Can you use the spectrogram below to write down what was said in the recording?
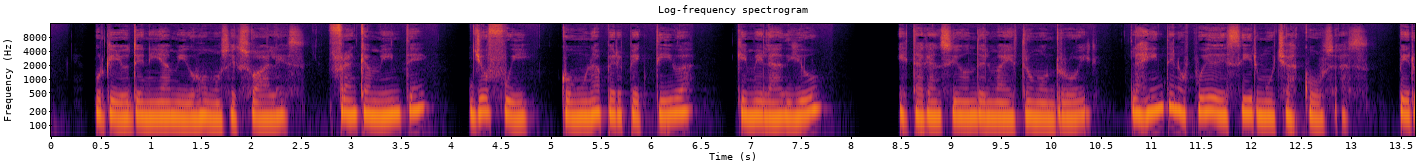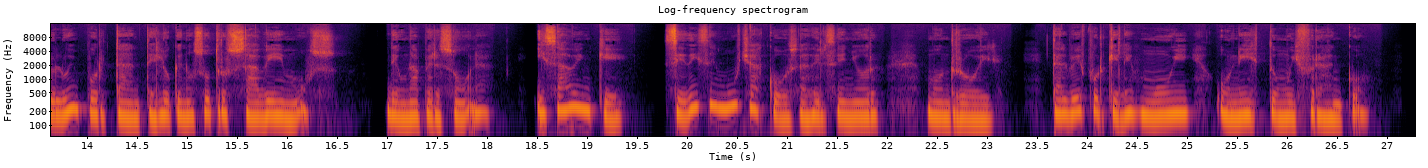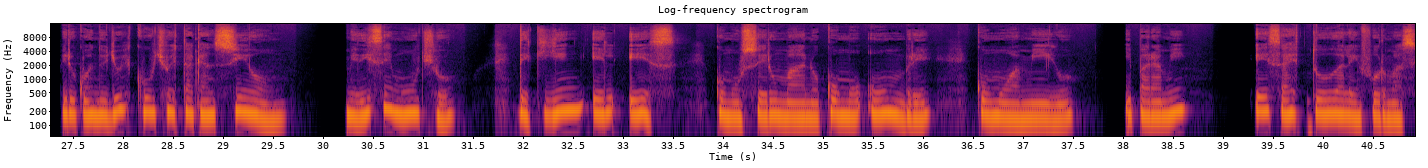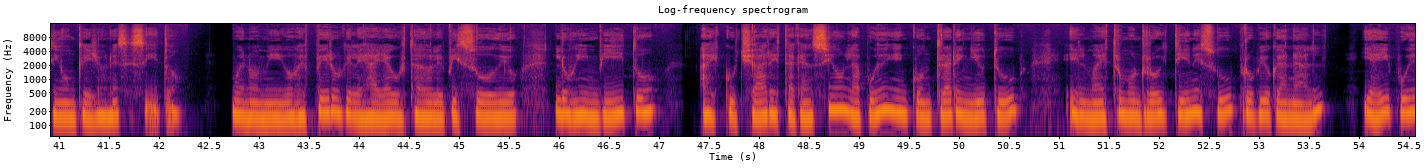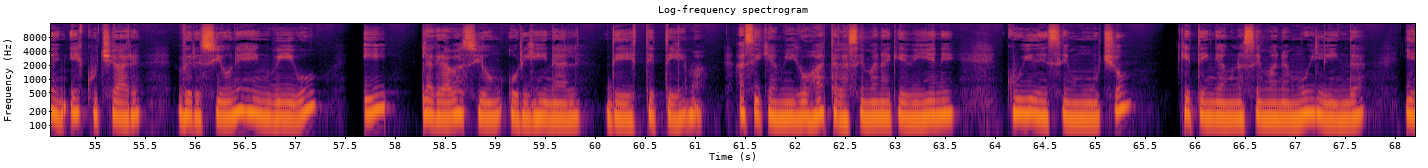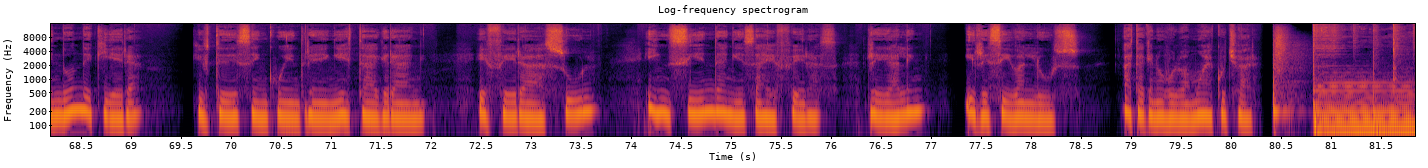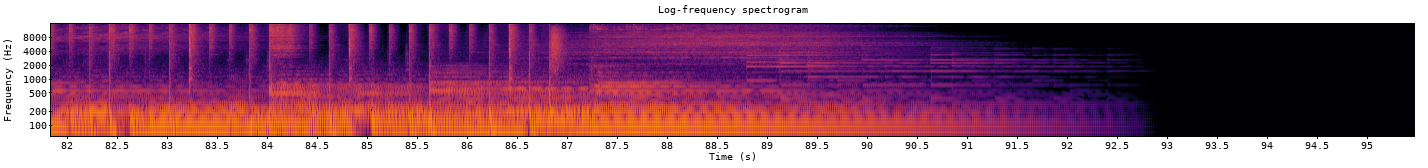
porque yo tenía amigos homosexuales. Francamente, yo fui con una perspectiva que me la dio esta canción del maestro Monroy. La gente nos puede decir muchas cosas, pero lo importante es lo que nosotros sabemos de una persona. Y saben qué? Se dicen muchas cosas del señor Monroy, tal vez porque él es muy honesto, muy franco. Pero cuando yo escucho esta canción, me dice mucho de quién él es como ser humano, como hombre, como amigo. Y para mí, esa es toda la información que yo necesito. Bueno amigos, espero que les haya gustado el episodio. Los invito a escuchar esta canción. La pueden encontrar en YouTube. El maestro Monroy tiene su propio canal y ahí pueden escuchar versiones en vivo y la grabación original de este tema. Así que amigos, hasta la semana que viene, cuídense mucho, que tengan una semana muy linda y en donde quiera que ustedes se encuentren en esta gran esfera azul, enciendan esas esferas, regalen y reciban luz hasta que nos volvamos a escuchar.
